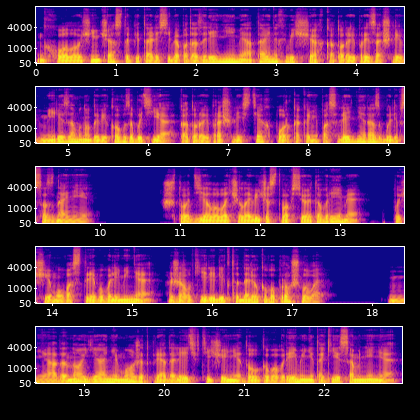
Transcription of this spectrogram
Гхолы очень часто питали себя подозрениями о тайных вещах, которые произошли в мире за много веков забытия, которые прошли с тех пор, как они последний раз были в сознании. Что делало человечество все это время? Почему востребовали меня, жалкий реликт далекого прошлого? Ни одно «я» не может преодолеть в течение долгого времени такие сомнения,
